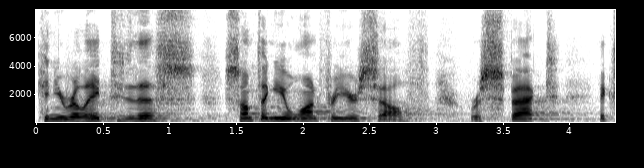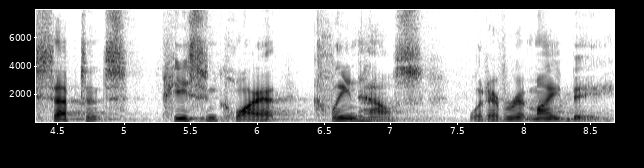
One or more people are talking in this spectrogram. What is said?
Can you relate to this? Something you want for yourself respect, acceptance, peace and quiet, clean house, whatever it might be.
